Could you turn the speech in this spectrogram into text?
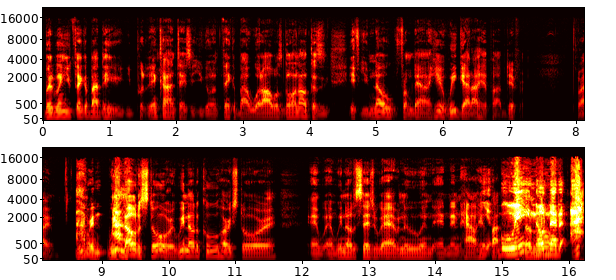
But when you think about the you put it in context, and you're going to think about what all was going on. Because if you know from down here, we got our hip hop different, right? I we, rem- we I- know the story. We know the Kool Herc story, and and we know the Sedgwick Avenue and and, and how hip hop. but we ain't know nothing. I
